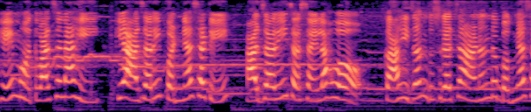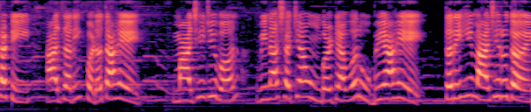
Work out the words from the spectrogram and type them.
हे महत्वाचं नाही की आजारी पडण्यासाठी आजारीच असायला हवं. काही जण दुसऱ्याचा आनंद बघण्यासाठी आजारी पडत आहेत. माझे जीवन विनाशाच्या उंबरट्यावर उभे आहे. तरीही माझे हृदय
